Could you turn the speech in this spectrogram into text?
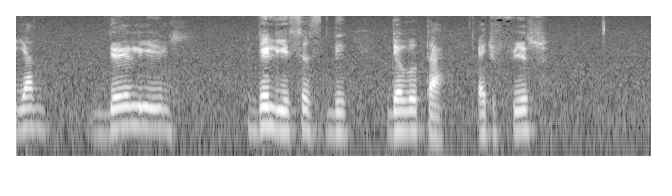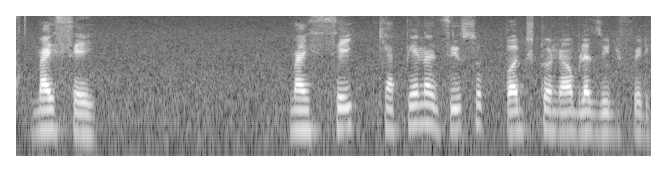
e as delícias de, de lutar. É difícil, mas sei. Mas sei que apenas isso pode tornar o Brasil diferente.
